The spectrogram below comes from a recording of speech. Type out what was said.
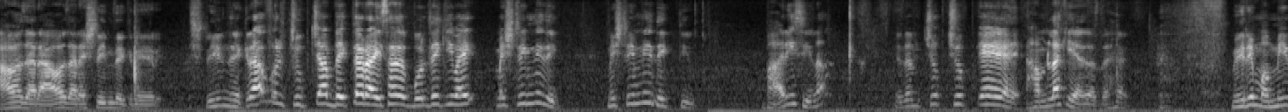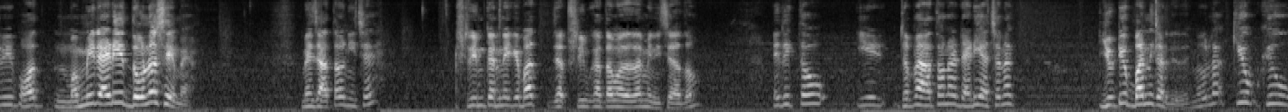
आवाज़ आ रहा है, आवाज़ आ रहा है। स्ट्रीम देख रहे हैं। स्ट्रीम देख रहा है। फिर चुपचाप देखते और ऐसा बोलते कि भाई, मैं स्ट्रीम नहीं देख मैं स्ट्रीम नहीं देखती हूँ। भारी सी ना? एकदम चुप चुप के हमला किया जाता है। मेरी मम्मी भी बहुत, मम्मी डैडी दोनों सेम है। मैं जाता हूँ नीचे स्ट्रीम करने के बाद, जब स्ट्रीम खत्म हो जाता है, मैं नीचे आता हूँ। मैं देखता हूँ, ये जब मैं आता हूँ ना, डैडी अचानक यूट्यूब बंद कर देते मैं बोला, क्यों क्यों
